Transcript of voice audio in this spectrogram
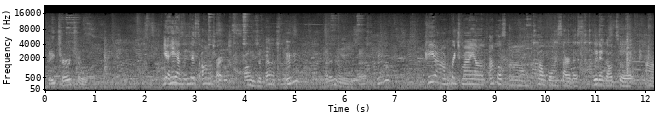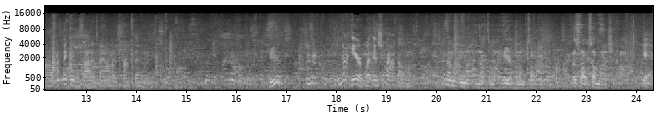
at their church or? Yeah, he has his own church. Oh, he's a pastor. Mm-hmm. I didn't know he was a pastor. Mhm. He um, preached my um, uncle's um, homeborn service. We didn't go to it. Um, I think he was out of town or something. Here? Mhm. Not here, but in Chicago. No, no, not, not talking about here, but I'm talking. That's what I was talking about in Chicago. Yeah,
